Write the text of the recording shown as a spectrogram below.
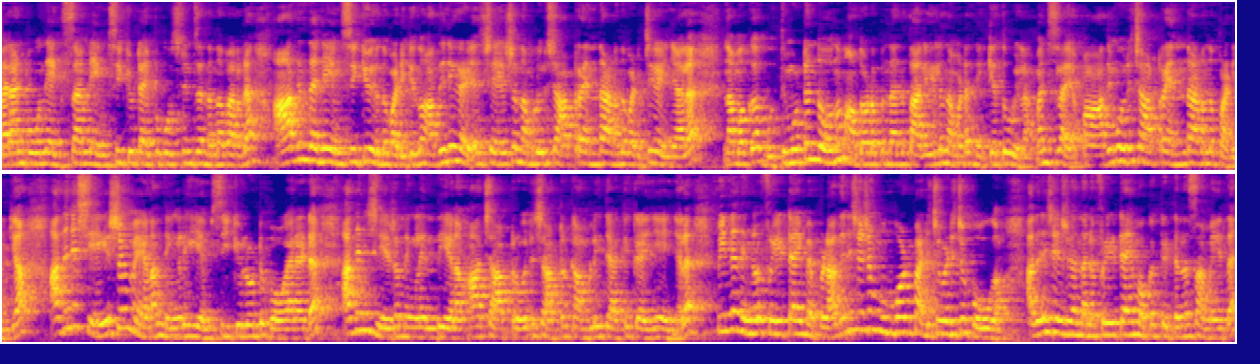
വരാൻ പോകുന്ന എക്സാമിന് M C Q type questions ഉണ്ടെന്ന് പറഞ്ഞാൽ ആദ്യം തന്നെ എം സി ക്യു ഇരുന്ന് പഠിക്കുന്നു. അതിന് ശേഷം ശേഷം നമ്മളൊരു ചാപ്റ്റർ എന്താണെന്ന് പഠിച്ചു കഴിഞ്ഞാൽ നമുക്ക് ബുദ്ധിമുട്ടും തോന്നും. അതോടൊപ്പം തന്നെ തലയിൽ നമ്മുടെ നിൽക്കത്തുമില്ല മനസ്സിലായോ? അപ്പോൾ ആദ്യം ഒരു ചാപ്റ്റർ എന്താണെന്ന് പഠിക്കുക. അതിനുശേഷം വേണം നിങ്ങൾ ഈ എം സി ക്യൂലോട്ട് പോകാനായിട്ട്. അതിനുശേഷം നിങ്ങൾ എന്ത് ചെയ്യണം? ആ ചാപ്റ്റർ ഒരു ചാപ്റ്റർ കംപ്ലീറ്റ് ആക്കി കഴിഞ്ഞ് കഴിഞ്ഞാൽ പിന്നെ നിങ്ങൾ ഫ്രീ ടൈം എപ്പോഴും? അതിനുശേഷം മുമ്പോട്ട് പഠിച്ചു പഠിച്ചു പോവുക. അതിനുശേഷം എന്താണ്? ഫ്രീ ടൈം ഒക്കെ കിട്ടുന്ന സമയത്ത്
